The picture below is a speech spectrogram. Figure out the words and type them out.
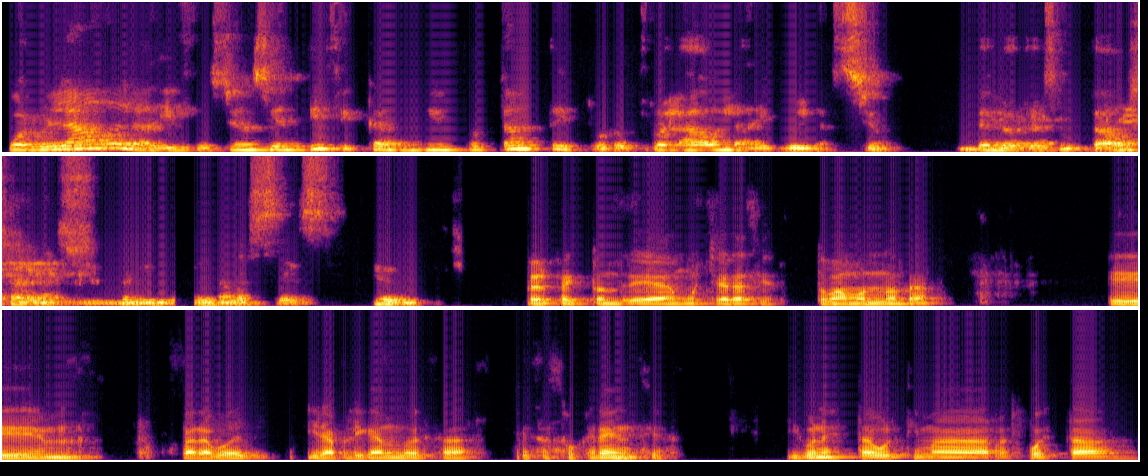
por un lado, la difusión científica es muy importante y por otro lado, la divulgación de los resultados a las universidades. Perfecto, Andrea, muchas gracias. Tomamos nota eh, para poder ir aplicando esas, esas sugerencias. Y con esta última respuesta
